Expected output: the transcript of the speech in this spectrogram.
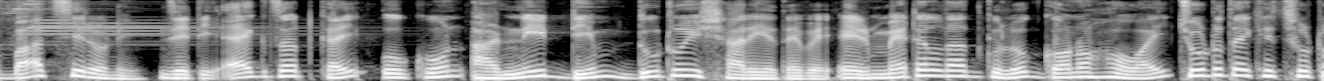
বা চিরুনি যেটি এক জটকায় উকুন আর নিট ডিম দুটোই সারিয়ে দেবে। এর মেটাল দাঁতগুলো ঘন হওয়ায় ছোট থেকে ছোট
